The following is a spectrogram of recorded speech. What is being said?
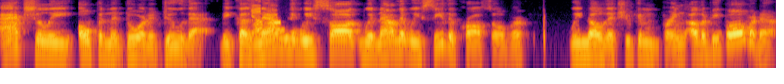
actually opened the door to do that because Yep. now that we saw with now that we see the crossover, we know that you can bring other people over now.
